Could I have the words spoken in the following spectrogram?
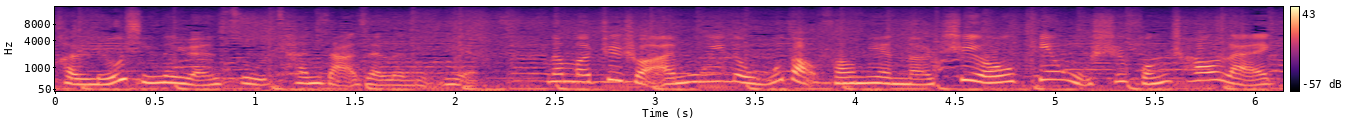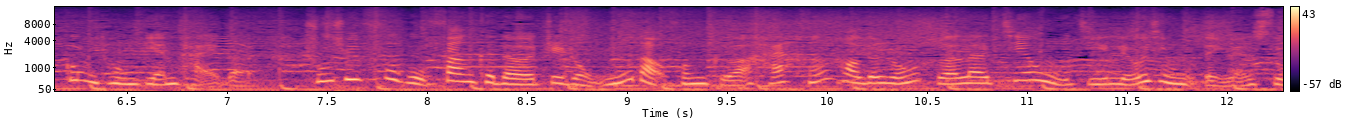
很流行的元素掺杂在了里面。那么这首 MV 的舞蹈方面呢，是由编舞师冯超来共同编排的。除去复古 funk 的这种舞蹈风格，还很好的融合了街舞及流行舞的元素，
